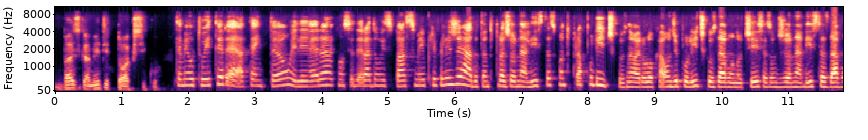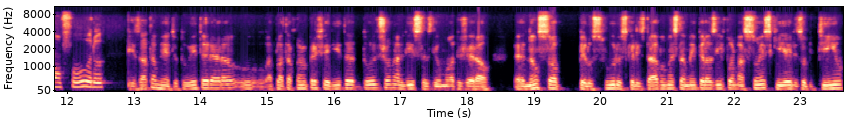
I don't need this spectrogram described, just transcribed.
basicamente tóxico. Também o Twitter, é, até então, ele era considerado um espaço meio privilegiado, tanto para jornalistas quanto para políticos. Não? Era o local onde políticos davam notícias, onde jornalistas davam furo. Exatamente, o Twitter era o, a plataforma preferida dos jornalistas, de um modo geral. É, não só pelos furos que eles davam, mas também pelas informações que eles obtinham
